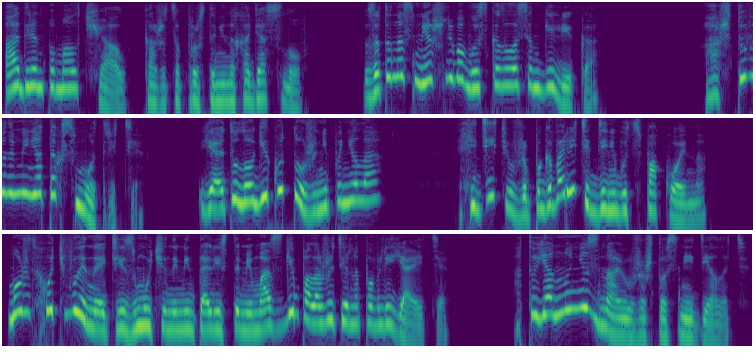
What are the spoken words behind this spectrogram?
Адриан помолчал, кажется, просто не находя слов. Зато насмешливо высказалась Ангелика. «А что вы на меня так смотрите? Я эту логику тоже не поняла. Идите уже, поговорите где-нибудь спокойно. Может, хоть вы на эти измученные менталистами мозги положительно повлияете. А то я ну не знаю уже, что с ней делать.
